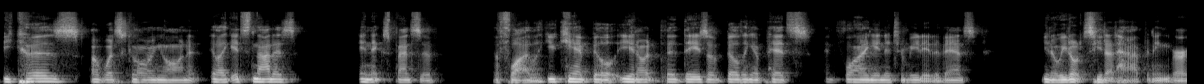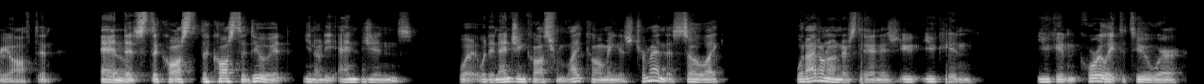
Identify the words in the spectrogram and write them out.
because of what's going on like it's not as inexpensive to fly. Like you can't build you know the days of building a Pitts and flying in intermediate events, you know we don't see that happening very often. And yeah. it's the cost the cost to do it you know the engines what, what an engine costs from Lycoming is tremendous. So like what i don't understand is you you can you can correlate the two where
